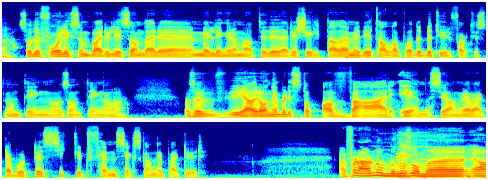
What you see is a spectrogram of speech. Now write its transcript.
Ja. Så du får liksom bare litt sånn eh, meldinger om at de der skilta der med de tallene på, det betyr faktisk noen ting, og sånne ting. og Altså, jeg og Ronny har blitt stoppa hver eneste gang vi har vært der borte. Sikkert fem-seks ganger per tur. Ja, for det er noe med noen sånne Ja,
